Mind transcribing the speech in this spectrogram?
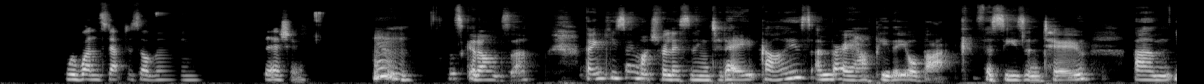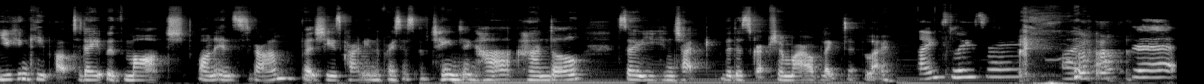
we're one step to solving the issue. That's a good answer. Thank you so much for listening today, guys. I'm very happy that you're back for season two. Um, you can keep up to date with March on Instagram, but she is currently in the process of changing her handle. So you can check the description where I've linked it below. Thanks, Lucy. I loved it.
